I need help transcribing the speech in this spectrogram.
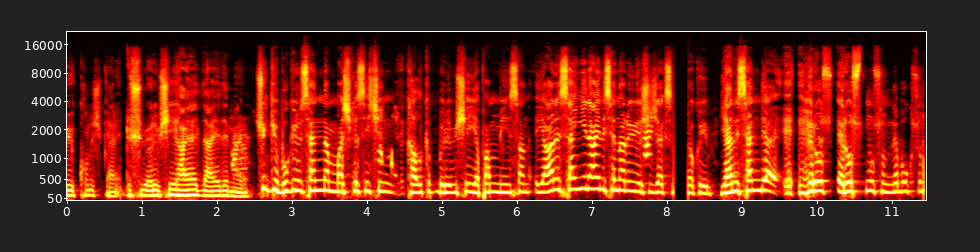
büyük konuş yani düşün öyle bir şeyi hayal dahi edemiyorum. Çünkü bugün senden başkası için kalkıp böyle bir şey yapan bir insan yarın sen yine aynı senaryoyu yaşayacaksın koyayım. Yani sen de e, Heros Eros musun ne boksun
